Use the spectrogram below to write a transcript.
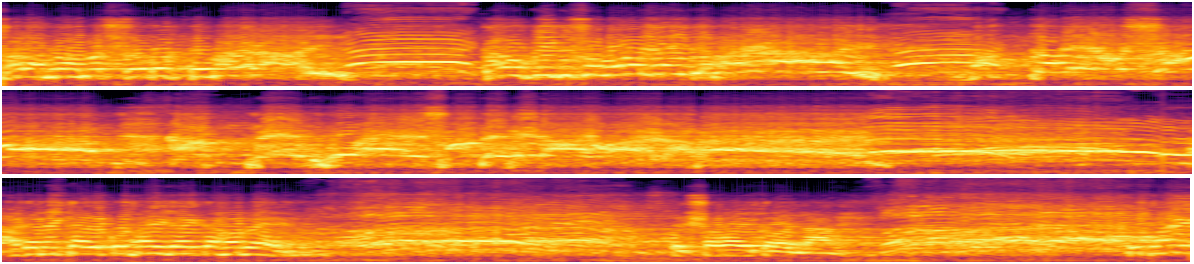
সারা পরামর্শ করতে পারে নাই। কাউকে কিছু বলে যাইতে পারে নাই। আগামীকাল কোথায় যাইতে হবে? সবাই করে না। কোথায়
